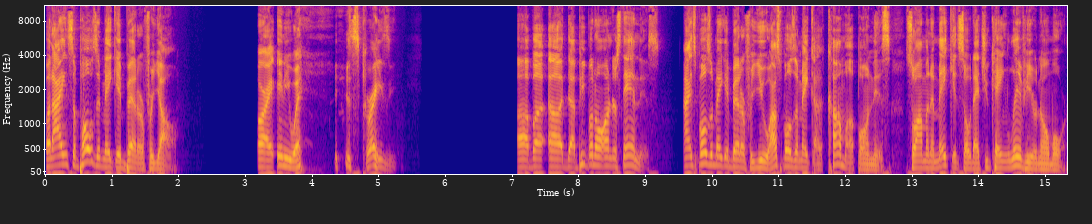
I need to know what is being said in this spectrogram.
but I ain't supposed to make it better for y'all. All right, anyway, it's crazy. Uh, but uh, people don't understand this. I ain't supposed to make it better for you. I'm supposed to make a come up on this. So I'm gonna make it so that you can't live here no more.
